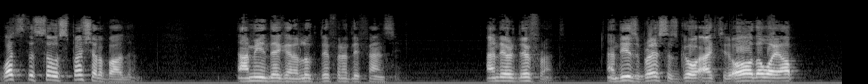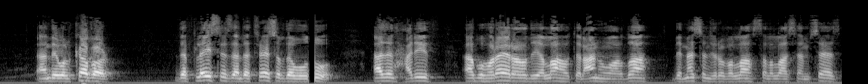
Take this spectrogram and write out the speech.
what's the so special about them? I mean, they're going to look definitely fancy. And they're different. And these bracelets go actually all the way up and they will cover the places and the trace of the wudu. As in hadith Abu Hurairah radiallahu ta'ala anhu wardah, the Messenger of Allah sallallahu alayhi wa says,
